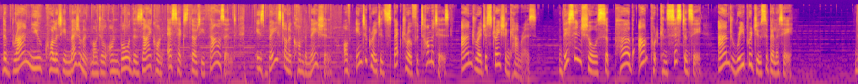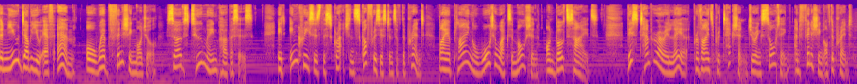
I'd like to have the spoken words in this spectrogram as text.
The brand new quality measurement module on board the Xeikon SX30000 is based on a combination of integrated spectrophotometers and registration cameras. This ensures superb output consistency and reproducibility. The new WFM, or Web Finishing module, serves two main purposes. It increases the scratch and scuff resistance of the print by applying a water wax emulsion on both sides. This temporary layer provides protection during sorting and finishing of the print.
